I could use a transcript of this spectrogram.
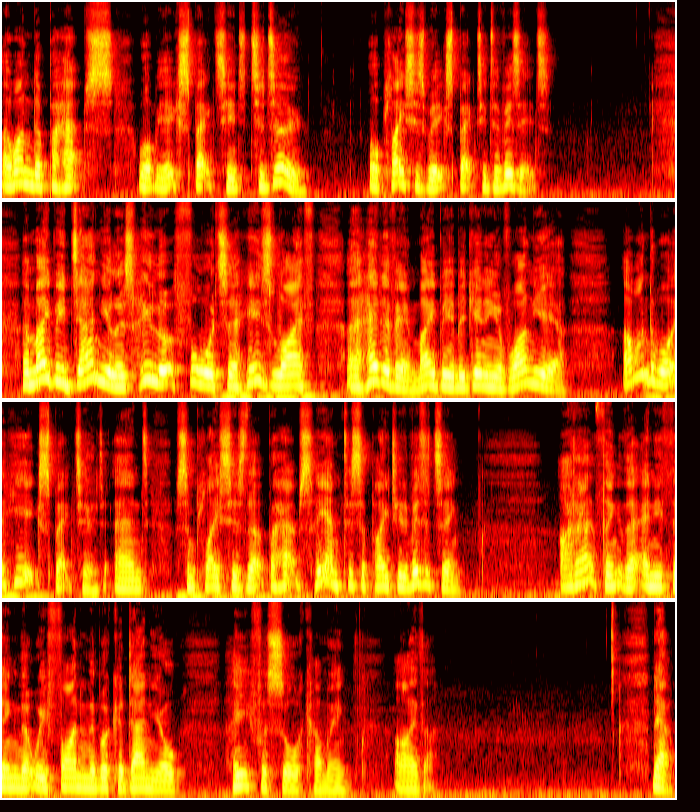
I wonder perhaps what we expected to do, or places we expected to visit. And maybe Daniel, as he looked forward to his life ahead of him, maybe a beginning of one year, I wonder what he expected and some places that perhaps he anticipated visiting. I don't think that anything that we find in the book of Daniel he foresaw coming either. Now,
